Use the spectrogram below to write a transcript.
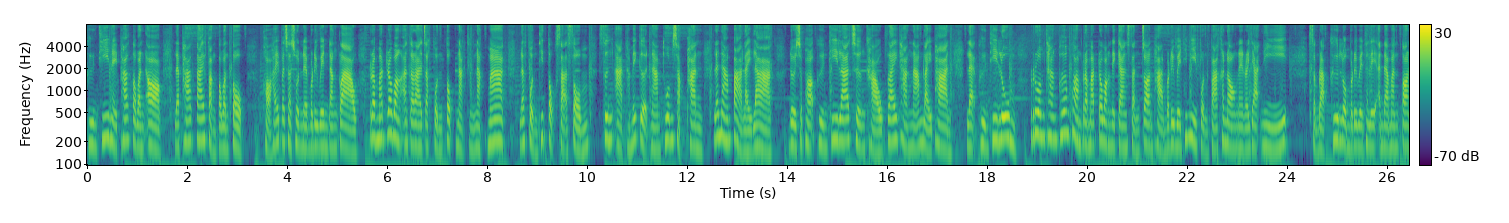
พื้นที่ในภาคตะวันออก และภาคใต้ฝั่งตะวันตก ขอให้ประชาชนในบริเวณดังกล่าว ระมัดระวังอันตรายจากฝนตกหนักถึงหนักมาก และฝนที่ตกสะสม ซึ่งอาจทำให้เกิดน้ำท่วมฉับพลัน และน้ำป่าไหลหลาก โดยเฉพาะพื้นที่ลาดเชิงเขาใกล้ทางน้ำไหลผ่าน และพื้นที่ลุ่ม รวมทั้งเพิ่มความระมัดระวังในการสัญจรผ่านบริเวณที่มีฝนฟ้าขนองในระยะนี้ สำหรับคลื่นลมบริเวณทะเลอันดามันตอน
